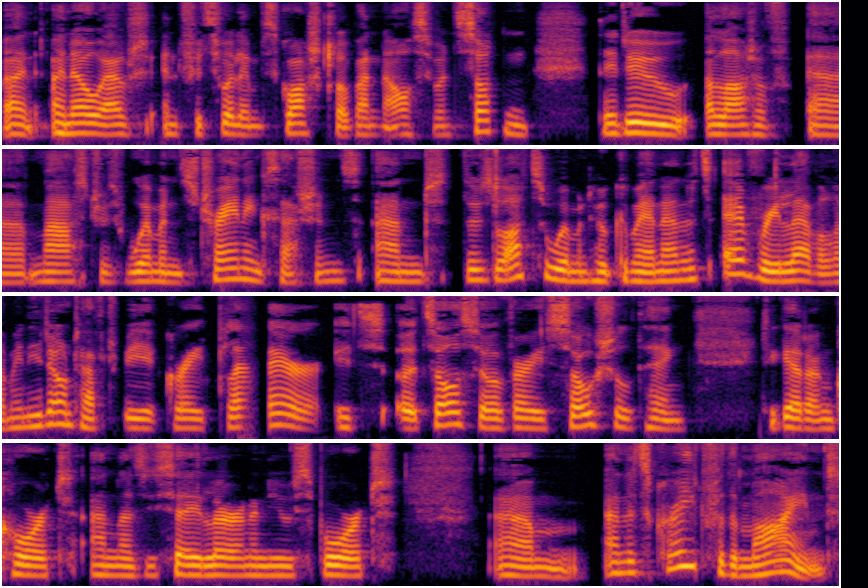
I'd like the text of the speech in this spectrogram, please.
I know out in Fitzwilliam Squash Club and also in Sutton, they do a lot of uh, masters women's training sessions, and there's lots of women who come in, and it's every level. I mean, you don't have to be a great player. It's it's also a very social thing to get on court and, as you say, learn a new sport. Um, and it's great for the mind,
